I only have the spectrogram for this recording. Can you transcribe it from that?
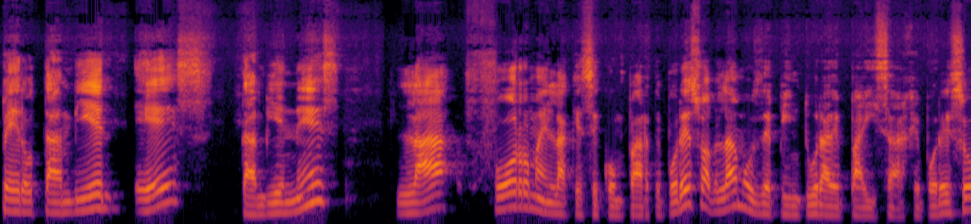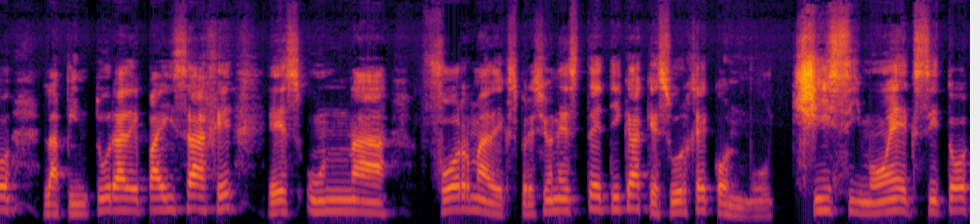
pero también es, también es la forma en la que se comparte. Por eso hablamos de pintura de paisaje, por eso la pintura de paisaje es una forma de expresión estética que surge con muchísimo éxito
